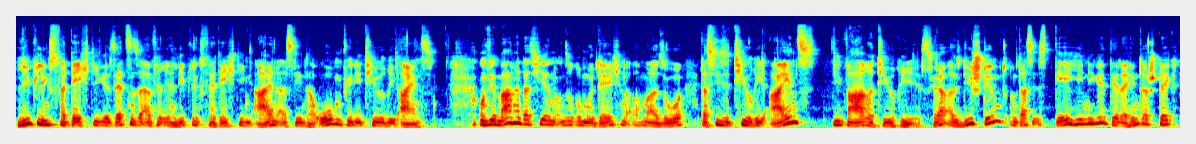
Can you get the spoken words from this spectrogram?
Lieblingsverdächtige, setzen Sie einfach Ihren Lieblingsverdächtigen ein als den da oben für die Theorie 1. Und wir machen das hier in unserem Modellchen auch mal so, dass diese Theorie 1 die wahre Theorie ist. Ja? Also die stimmt und das ist derjenige, der dahinter steckt,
